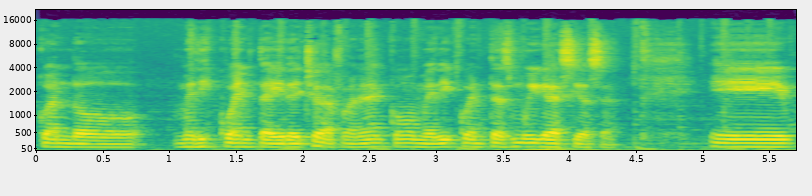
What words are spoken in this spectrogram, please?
cuando me di cuenta y de hecho la manera en cómo me di cuenta es muy graciosa. Eh,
